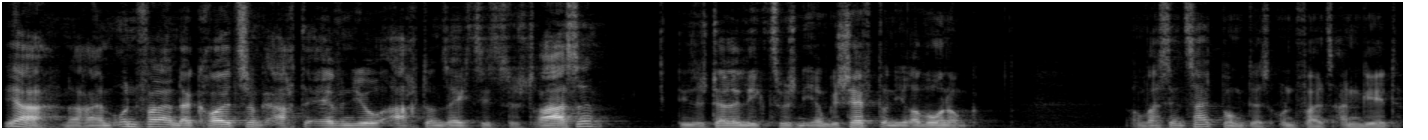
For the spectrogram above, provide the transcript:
Ja, nach einem Unfall an der Kreuzung 8. Avenue, 68. Straße. Diese Stelle liegt zwischen Ihrem Geschäft und Ihrer Wohnung. Und was den Zeitpunkt des Unfalls angeht,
